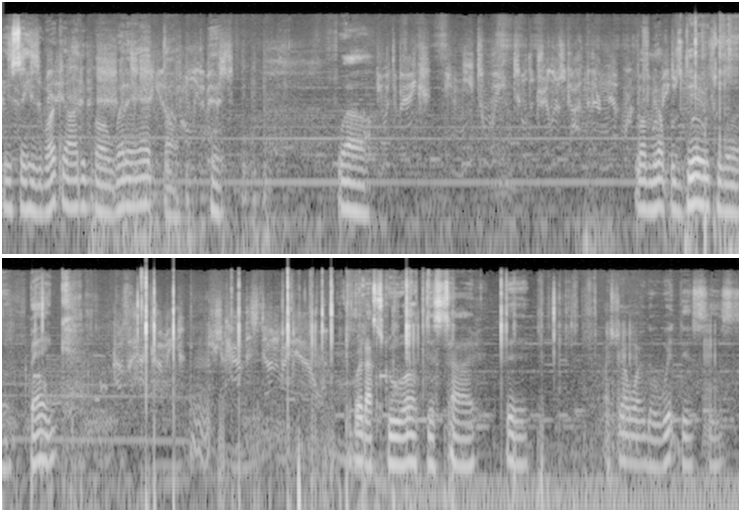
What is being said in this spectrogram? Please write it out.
He said he's working on it, but when it though. well, well, Milk was there to the bank. But I screw up this time. I sure wanted the witnesses.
